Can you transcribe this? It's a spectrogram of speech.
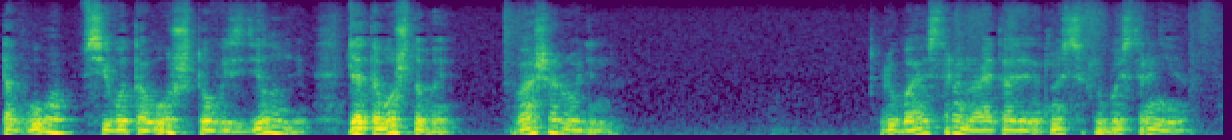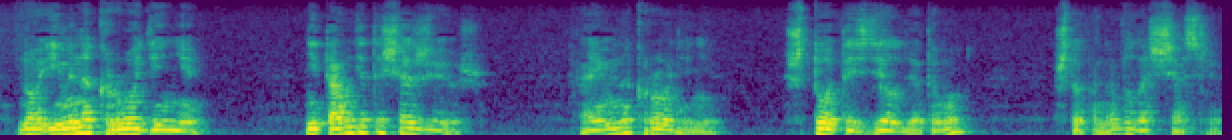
того, всего того, что вы сделали, для того, чтобы ваша Родина, любая страна, это относится к любой стране, но именно к Родине, не там, где ты сейчас живешь, а именно к Родине. Что ты сделал для того, чтобы она была счастлива.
